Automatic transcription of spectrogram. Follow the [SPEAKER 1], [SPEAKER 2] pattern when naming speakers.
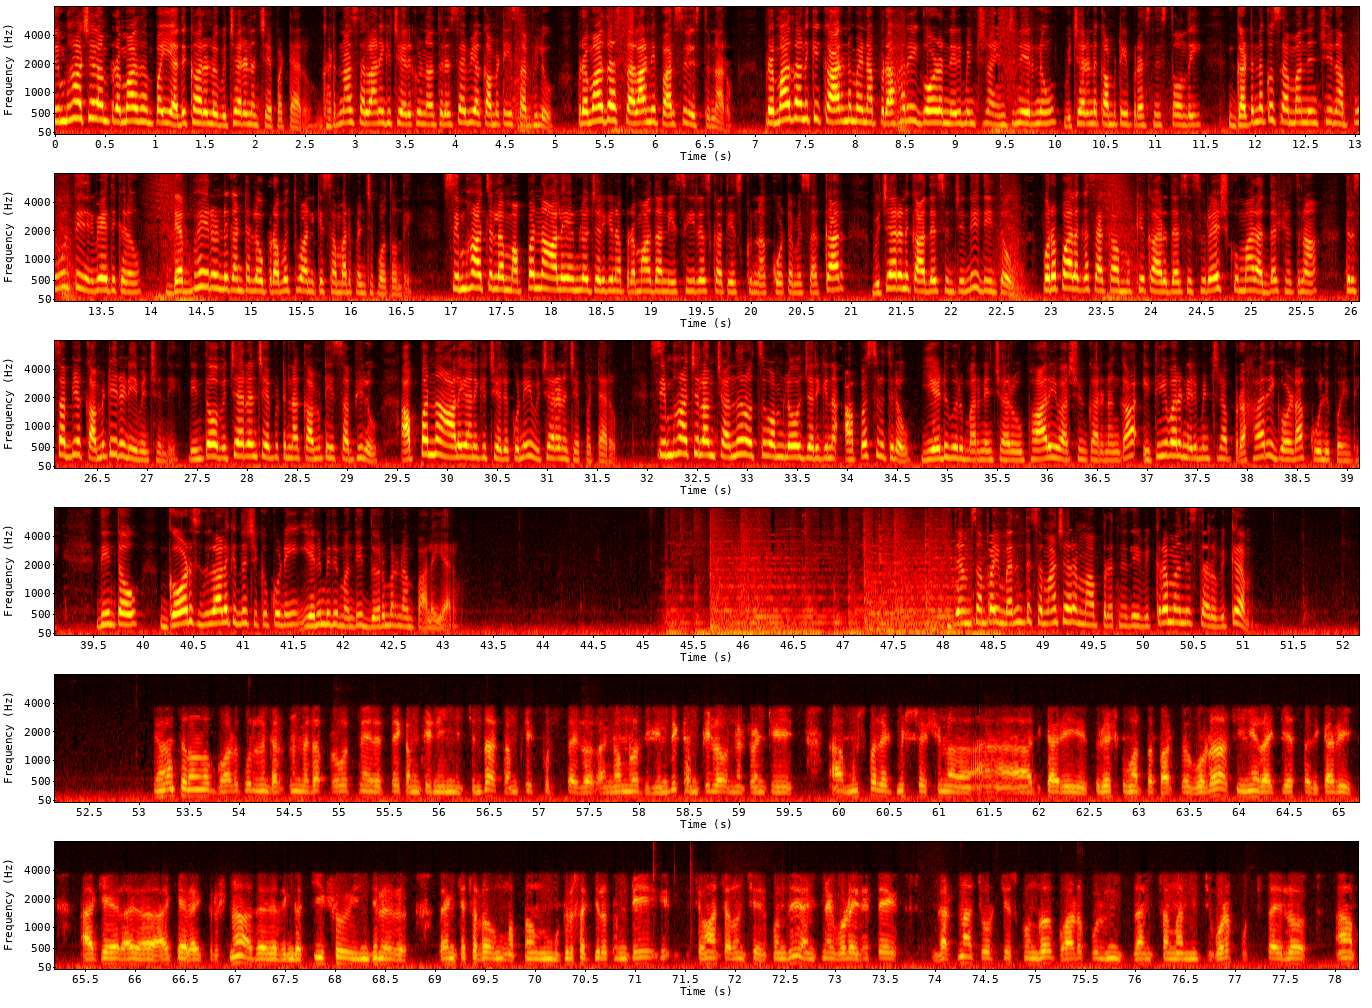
[SPEAKER 1] సింహాచలం ప్రమాదంపై అధికారులు విచారణ చేపట్టారు. ఘటనా స్థలానికి చేరుకున్న త్రిసభ్య కమిటీ సభ్యులు ప్రమాద స్థలాన్ని పరిశీలిస్తున్నారు. ప్రమాదానికి కారణమైన ప్రహరీ గోడ నిర్మించిన ఇంజనీర్ను విచారణ కమిటీ ప్రశ్నిస్తోంది. ఘటనకు సంబంధించిన పూర్తి నివేదికను డెబ్బై రెండు గంటల్లో ప్రభుత్వానికి సమర్పించబోతోంది. సింహాచలం అప్పన్న ఆలయంలో జరిగిన ప్రమాదాన్ని సీరియస్గా తీసుకున్న కూటమి సర్కార్ విచారణకు ఆదేశించింది. దీంతో పురపాలక శాఖ ముఖ్య కార్యదర్శి సురేష్ కుమార్ అధ్యక్షతన త్రిసభ్య కమిటీని నియమించింది. దీంతో విచారణ చేపట్టిన కమిటీ సభ్యులు అప్పన్న ఆలయానికి చేరుకుని విచారణ చేపట్టారు. సింహాచలం చందనోత్సవంలో జరిగిన అపశృతిలో ఏడుగురు మరణించారు. భారీ వర్షం కారణంగా ఇటీవల నిర్మించిన ప్రహారీ గోడ కూలిపోయింది. దీంతో గోడ శిథిలాల కింద చిక్కుకుని ఎనిమిది మంది దుర్మరణం పాలయ్యారు. ఇదే అంశంపై మరింత సమాచారం మా ప్రతినిధి విక్రమ్ అందిస్తారు. విక్రమ్
[SPEAKER 2] సింహాచలంలో గోడకూలిన ఘటన మీద ప్రభుత్వం ఏదైతే కమిటీ నియమించిందో ఆ కమిటీ పూర్తి స్థాయిలో రంగంలో దిగింది. కమిటీలో ఉన్నటువంటి మున్సిపల్ అడ్మినిస్ట్రేషన్ అధికారి సురేష్ కుమార్తో పాటు కూడా సీనియర్ ఐపీఎస్ అధికారి ఆకే ఆకే రాయకృష్ణ అదేవిధంగా చీఫ్ ఇంజనీర్ వెంకటేశ్వరరావు మొత్తం ముగ్గురు సభ్యుల కమిటీ సింహాచలం చేరుకుంది. వెంటనే కూడా ఏదైతే ఘటన చోటు చేసుకుందో గోడ కూలిన దానికి సంబంధించి కూడా పూర్తి స్థాయిలో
